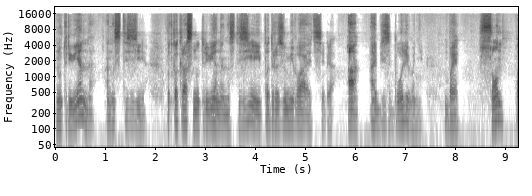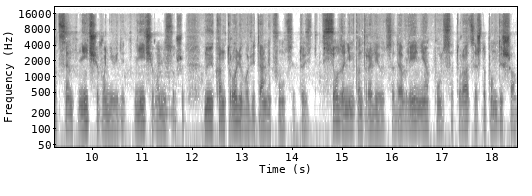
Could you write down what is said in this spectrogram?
Внутривенная анестезия. Вот как раз внутривенная анестезия и подразумевает себя А. Обезболивание. Б. Сон пациент ничего не видит, ничего не слушает. Ну и контроль его витальных функций. То есть все за ним контролируется. Давление, пульс, сатурация, чтобы он дышал.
